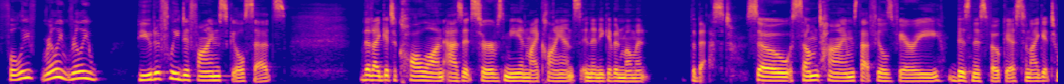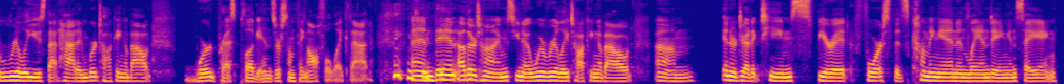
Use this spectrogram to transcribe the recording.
fully, really, really beautifully defined skill sets that I get to call on as it serves me and my clients in any given moment the best. So sometimes that feels very business focused and I get to really use that hat and we're talking about WordPress plugins or something awful like that. and then other times, you know, we're really talking about um, energetic team spirit force that's coming in and landing and saying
